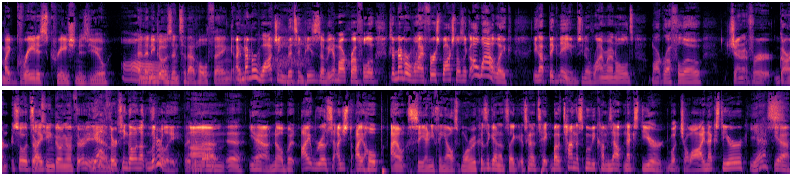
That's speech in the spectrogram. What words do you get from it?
"My greatest creation is you." And then he goes into that whole thing. I remember watching bits and pieces of it. Yeah, Mark Ruffalo. Because I remember when I first watched it, I was like, oh, wow, like, you got big names. You know, Ryan Reynolds, Mark Ruffalo, Jennifer Garner. So it's thirteen like, going on thirty. yeah, again. 13 going on. Literally. They did that, yeah. Yeah, no, but I really, I just, I hope I don't see anything else more because, again, it's like, it's going to take, by the time this movie comes out next year, what, July next year? Yes. Yeah.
